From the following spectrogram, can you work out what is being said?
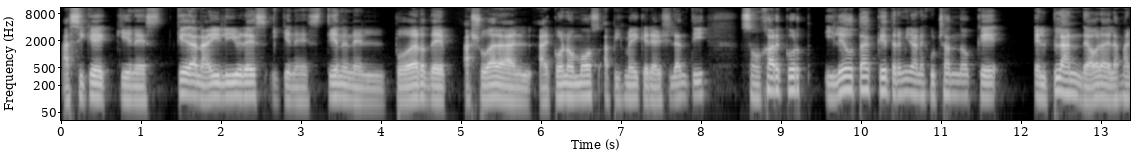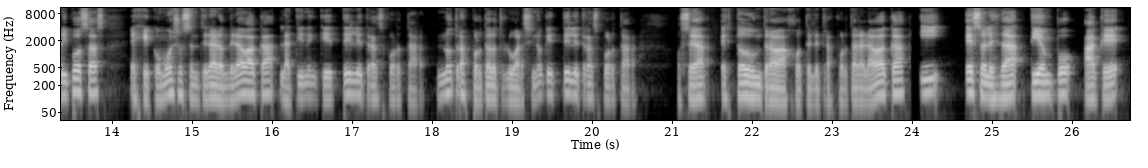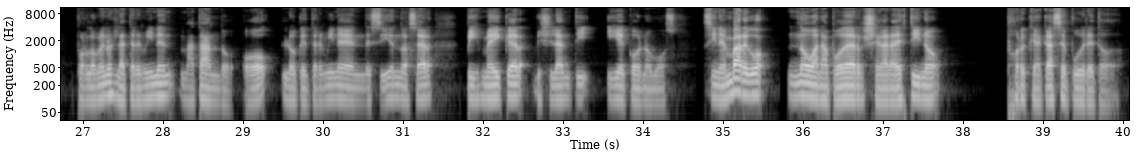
Así que quienes quedan ahí libres y quienes tienen el poder de ayudar al, a Economos, a Peacemaker y a Vigilante son Harcourt y Leota que terminan escuchando que el plan de ahora de las mariposas es que como ellos se enteraron de la vaca, la tienen que teletransportar. No transportar a otro lugar, sino que teletransportar. O sea, es todo un trabajo teletransportar a la vaca y eso les da tiempo a que por lo menos la terminen matando o lo que terminen decidiendo hacer Peacemaker, Vigilante y Economos. Sin embargo, no van a poder llegar a destino porque acá se pudre todo.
